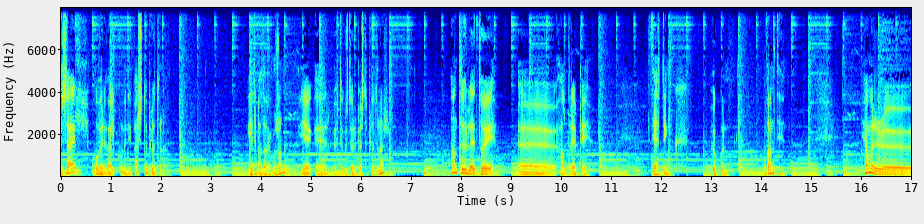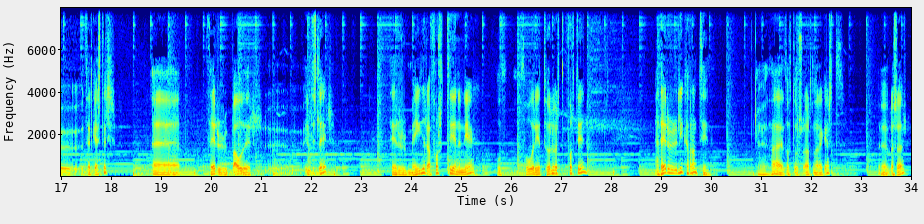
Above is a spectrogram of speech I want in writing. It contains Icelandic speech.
Komið í sæl og verið velkomin í bestu plötuna. Ég heiti Baldur Ragnarsson, ég er upptökustjóri bestu plötunar. Andluður leiðtói, uh, haldreipi, þetting, huggun og framtíðin. Hjá mér eru þeir gestir. Uh, þeir eru báðir uh, yndisleir. Þeir eru meira fortíðin en ég og þó er ég tölvert fortíðin. En þeir eru líka framtíðin. Uh, Það er doktor Arnar Egert, uh, blessaður.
